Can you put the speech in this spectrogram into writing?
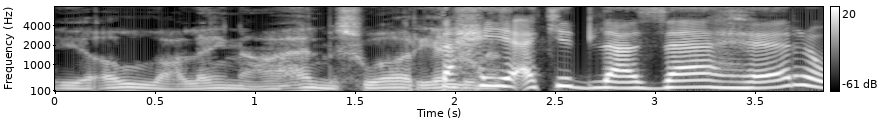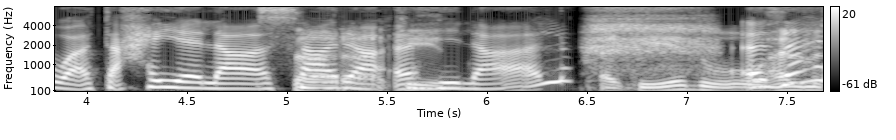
يا الله علينا على هالمشوار يلي تحية أكيد لزاهر وتحية سارة لسارة أكيد. هلال أكيد زاهر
